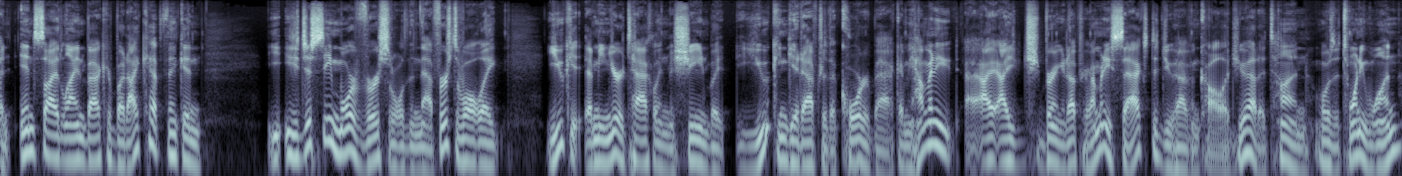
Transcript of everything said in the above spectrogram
an inside linebacker, but I kept thinking you, you just seem more versatile than that. First of all, like you could, I mean, you're a tackling machine, but you can get after the quarterback. I mean, how many, I, I should bring it up here. How many sacks did you have in college? You had a ton. What was it, 21?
